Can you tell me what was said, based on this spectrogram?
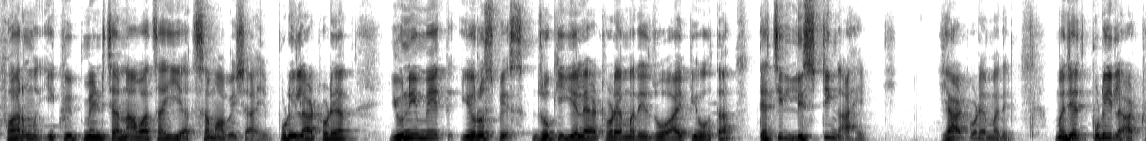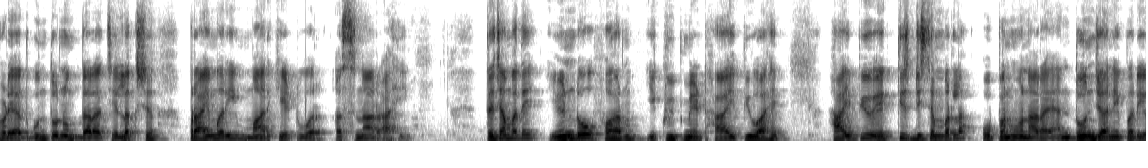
फार्म इक्विपमेंटच्या नावाचाही यात समावेश आहे. पुढील आठवड्यात युनिमेक एरोस्पेस जो की गेल्या आठवड्यामध्ये जो आय पी ओ होता त्याची लिस्टिंग आहे ह्या आठवड्यामध्ये. म्हणजेच पुढील आठवड्यात गुंतवणूकदाराचे लक्ष प्रायमरी मार्केटवर असणार आहे. त्याच्यामध्ये इंडो फार्म इक्विपमेंट हा आय पी ओ आहे. हा आय पी ओ एकतीस डिसेंबरला ओपन होणार आहे आणि दोन जानेवारी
